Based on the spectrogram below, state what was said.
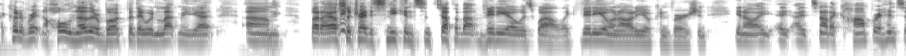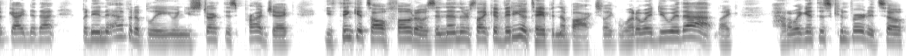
I, could have written a whole nother book, but they wouldn't let me yet. Um, but I also tried to sneak in some stuff about video as well, like video and audio conversion. You know, I, I, it's not a comprehensive guide to that, but inevitably, when you start this project, you think it's all photos, and then there's like a videotape in the box. You're like, what do I do with that? Like, how do I get this converted? So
